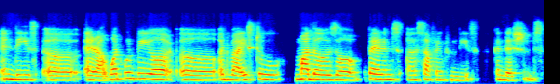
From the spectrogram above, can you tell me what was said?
in these uh, era? What would be your uh, advice to mothers or parents uh, suffering from these conditions?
